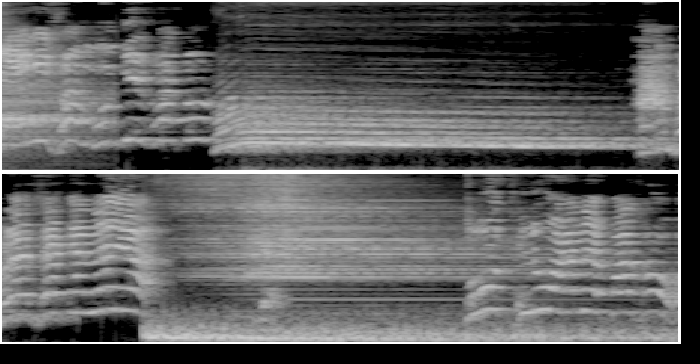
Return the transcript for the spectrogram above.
ડેરી છો મૂંગી છો તું સાંભળે છે કે નહીં તું થયું આને પાછું?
